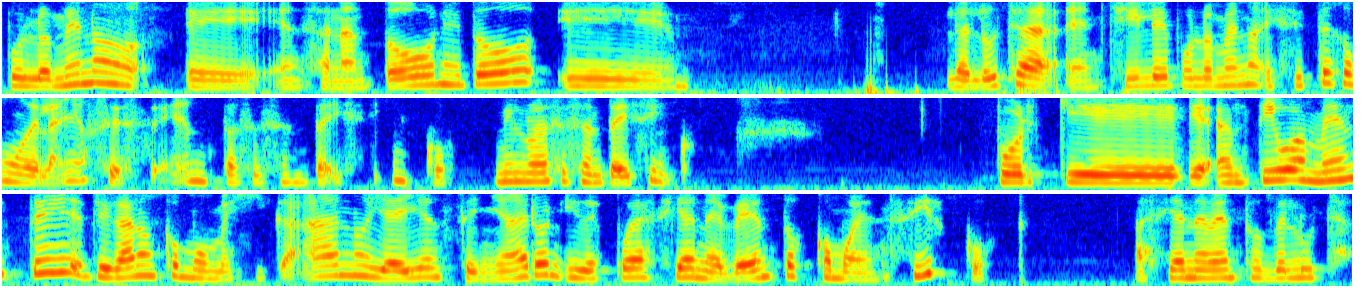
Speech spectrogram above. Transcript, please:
por lo menos eh, en San Antonio y todo, eh, la lucha en Chile, por lo menos, existe como del año 60, 65, 1965. Porque antiguamente llegaron como mexicanos y ahí enseñaron y después hacían eventos como en circo, hacían eventos de lucha.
